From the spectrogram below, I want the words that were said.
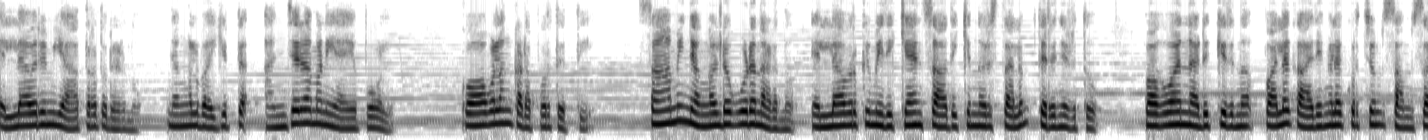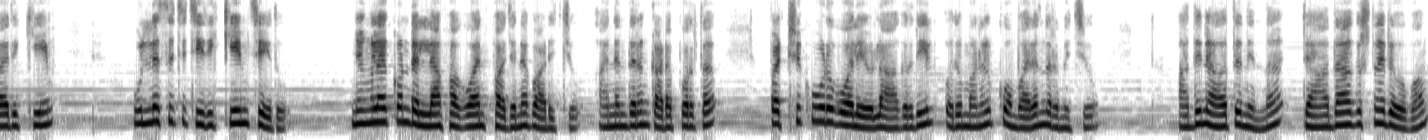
എല്ലാവരും യാത്ര തുടർന്നു. ഞങ്ങൾ വൈകിട്ട് അഞ്ചര മണിയായപ്പോൾ കോവളം കടപ്പുറത്തെത്തി. സ്വാമി ഞങ്ങളുടെ കൂടെ നടന്നു. എല്ലാവർക്കും ഇരിക്കാൻ സാധിക്കുന്ന ഒരു സ്ഥലം തിരഞ്ഞെടുത്തു. ഭഗവാൻ നടുക്കിരുന്ന് പല കാര്യങ്ങളെക്കുറിച്ചും സംസാരിക്കുകയും ഉല്ലസിച്ച് ചിരിക്കുകയും ചെയ്തു. ഞങ്ങളെക്കൊണ്ടെല്ലാം ഭഗവാൻ ഭജന പാടിച്ചു. അനന്തരം കടപ്പുറത്ത് പക്ഷിക്കൂട് പോലെയുള്ള ആകൃതിയിൽ ഒരു മണൽ കൂമ്പാരം നിർമ്മിച്ചു. അതിനകത്ത് നിന്ന് രാധാകൃഷ്ണ രൂപം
